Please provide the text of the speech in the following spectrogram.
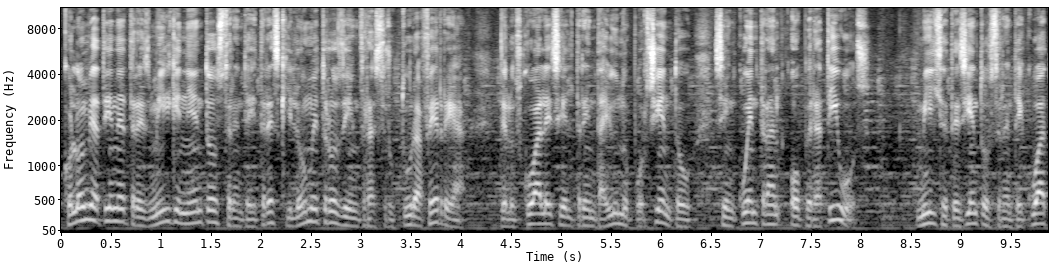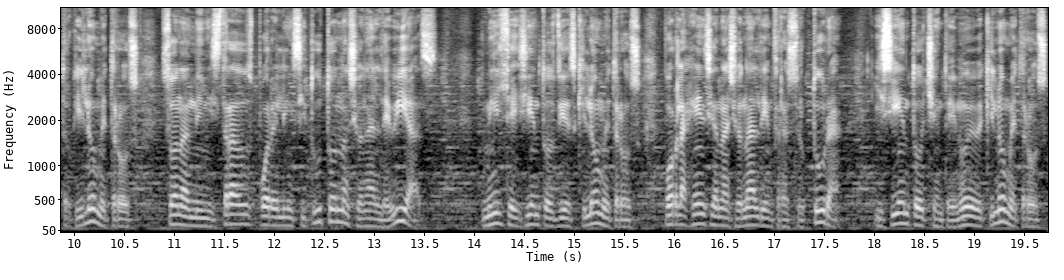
Colombia tiene 3.533 kilómetros de infraestructura férrea, de los cuales el 31% se encuentran operativos. 1.734 kilómetros son administrados por el Instituto Nacional de Vías, 1.610 kilómetros por la Agencia Nacional de Infraestructura y 189 kilómetros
